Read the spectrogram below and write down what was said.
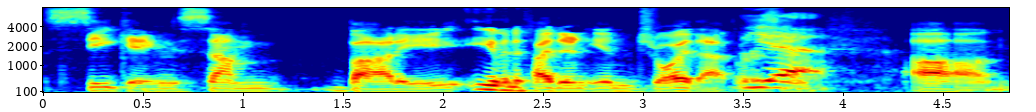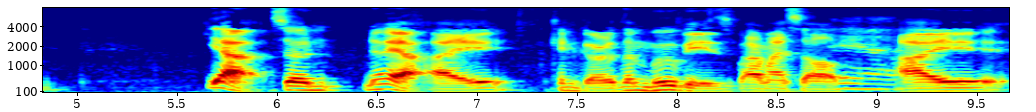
seeking somebody even if I didn't enjoy that person. Yeah. Um yeah, so no, yeah, I can go to the movies by myself. Yeah. I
